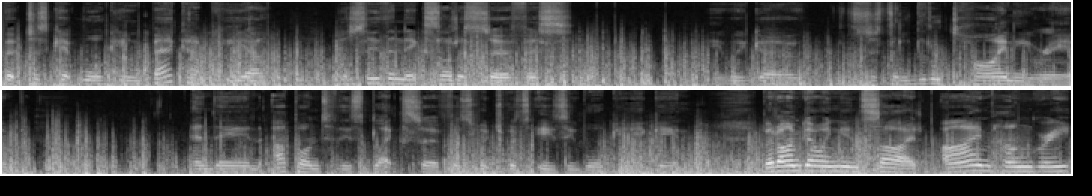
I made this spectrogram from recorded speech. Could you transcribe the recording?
but just kept walking back up here. You'll see the next sort of surface go. It's just a little tiny ramp. And then up onto this black surface, which was easy walking again. But I'm going inside. I'm hungry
